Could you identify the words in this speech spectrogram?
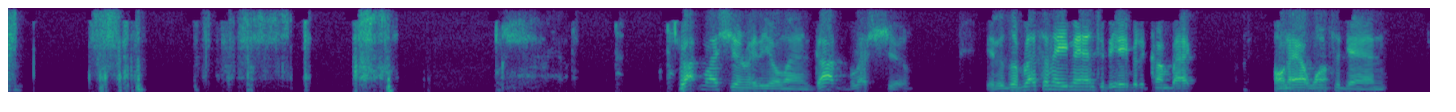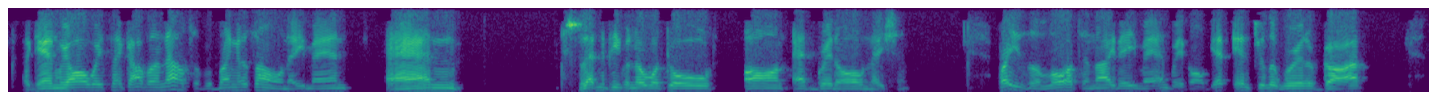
God bless you in Radio Land. God bless you. It is a blessing, amen, to be able to come back on air once again. Again, we always thank our announcer for bringing us on, amen and letting the people know what goes on at Great All Nation. Praise the Lord tonight, amen. We're going to get into the Word of God.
